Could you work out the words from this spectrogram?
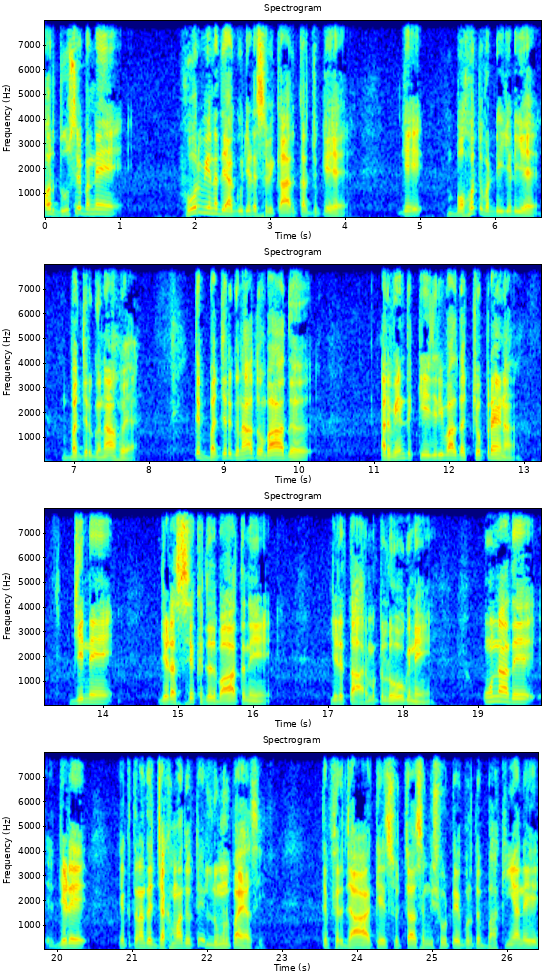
ਔਰ ਦੂਸਰੇ ਬੰਨੇ ਹੋਰ ਵੀ ਇਹਨਾਂ ਦੇ ਆਗੂ ਜਿਹੜੇ ਸਵੀਕਾਰ ਕਰ ਚੁੱਕੇ ਹੈ ਕਿ ਬਹੁਤ ਵੱਡੀ ਜਿਹੜੀ ਹੈ ਬੱਜਰ ਗੁਨਾਹ ਹੋਇਆ ਹੈ। ਤੇ ਬੱਜਰ ਗੁਨਾਹ ਤੋਂ ਬਾਅਦ ਅਰਵਿੰਦ ਕੇਜਰੀਵਾਲ ਦਾ ਚੁੱਪ ਰਹਿਣਾ ਜਿਨੇ ਜਿਹੜਾ ਸਿੱਖ ਜਜ਼ਬਾਤ ਨੇ ਜਿਹੜੇ ਧਾਰਮਿਕ ਲੋਕ ਨੇ, ਉਹਨਾਂ ਦੇ ਜਿਹੜੇ ਇੱਕ ਤਰ੍ਹਾਂ ਦੇ ਜ਼ਖਮਾਂ ਦੇ ਉੱਤੇ ਲੂਣ ਪਾਇਆ ਸੀ। ਤੇ ਫਿਰ ਜਾ ਕੇ ਸੁੱਚਾ ਸਿੰਘ ਛੋਟੇਪੁਰ ਤੇ ਬਾਕੀਆਂ ਨੇ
